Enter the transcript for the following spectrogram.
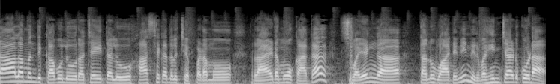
చాలామంది కవులు రచయితలు హాస్య కథలు చెప్పడమో రాయడమో కాక స్వయంగా తను వాటిని నిర్వహించాడు కూడా.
